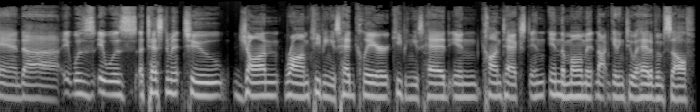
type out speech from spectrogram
and uh, it was it was a testament to Jon Rahm keeping his head clear, keeping his head in context, in in the moment, not getting too ahead of himself.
